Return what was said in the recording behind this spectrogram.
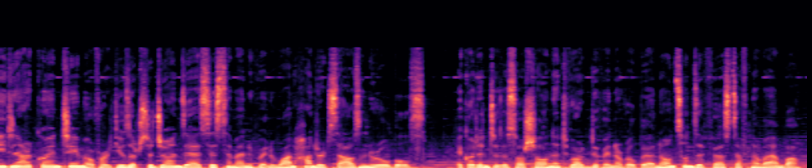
E-Dinar Coin team offered users to join their system and win 100,000 rubles. According to the social network, the winner will be announced on the 1st of November.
